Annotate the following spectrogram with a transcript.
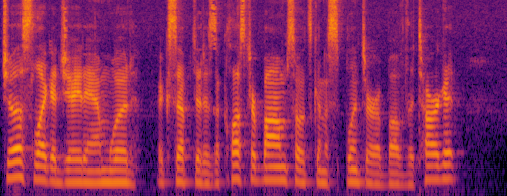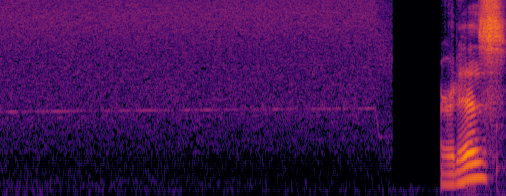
Just like a JDAM would, except it is a cluster bomb, so it's going to splinter above the target. There it is.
